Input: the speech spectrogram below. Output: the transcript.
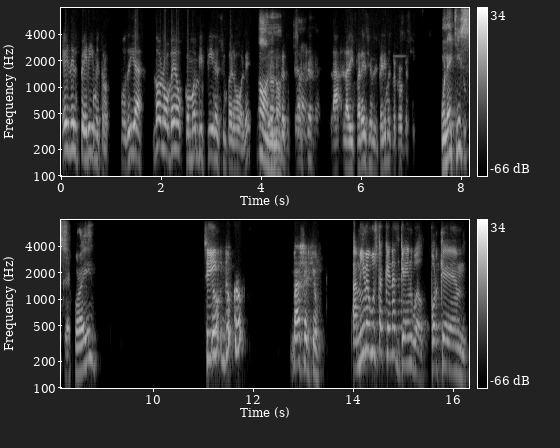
En el perímetro, podría, no lo veo como MVP del Super Bowl, ¿eh? No, no, no. La, la diferencia en el perímetro creo que sí. ¿Un X por ahí? Sí, yo, creo. Va, Sergio. A mí me gusta Kenneth Gainwell porque mm,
